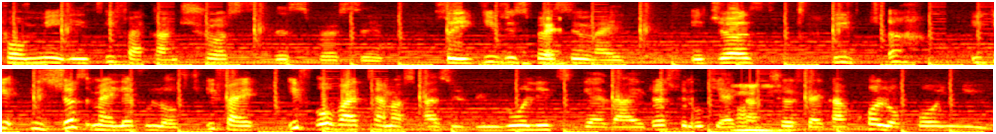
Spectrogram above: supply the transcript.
for me it's if i can trust this person. So you give this person like it just you, uh, you get it's just my level of if i if over time as, as we've been rolling together i just feel okay i can Mhm. trust i can call upon you.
